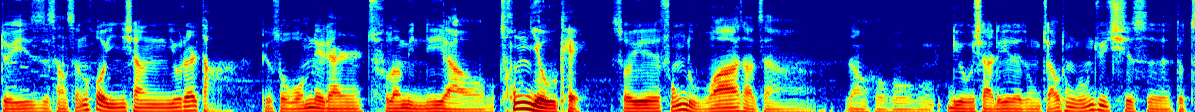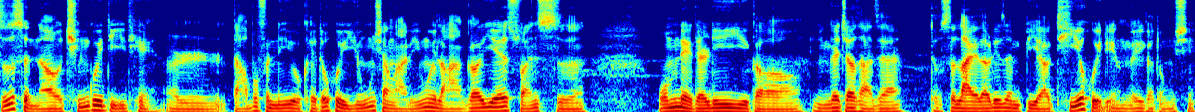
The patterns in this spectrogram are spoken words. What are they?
对日常生活影响有点大。比如说我们那点儿出了名的要宠游客，所以封路啊啥子啊。然后留下的那种交通工具，其实都只剩了轻轨、地铁，而大部分的游客都会涌向那里，因为那个也算是我们那点儿的一个，应该叫啥子？都是来了的人必要体会的那个一个东西。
